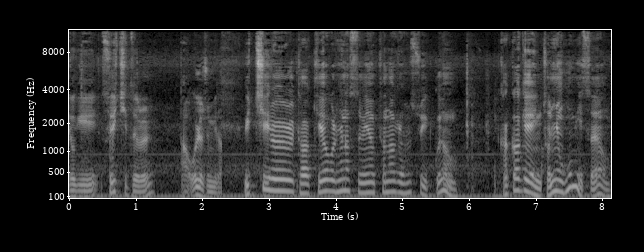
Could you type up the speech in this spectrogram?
여기 스위치들 다 올려줍니다. 위치를 다 기억을 해놨으면 편하게 할 수 있고요. 각각의 전용 홈이 있어요.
